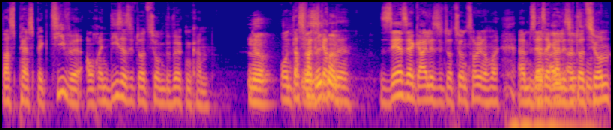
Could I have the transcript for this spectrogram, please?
was Perspektive auch in dieser Situation bewirken kann. Ja. Und das fand ich gerade sehr, sehr geile Situation, sorry nochmal, ähm, sehr, ja, sehr geile Situation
